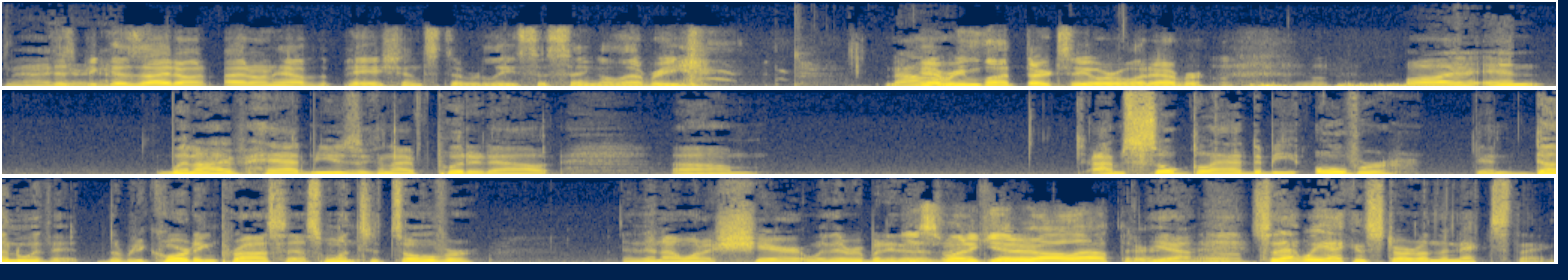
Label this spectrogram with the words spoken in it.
Yeah, I Just hear ya. because I don't. I don't have the patience to release a single every no, every month or two or whatever. Well, and, and when I've had music and I've put it out, um, I'm so glad to be over and done with it. The recording process once it's over, and then I want to share it with everybody. That You just want to get it all out there. Yeah. So that way I can start on the next thing.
